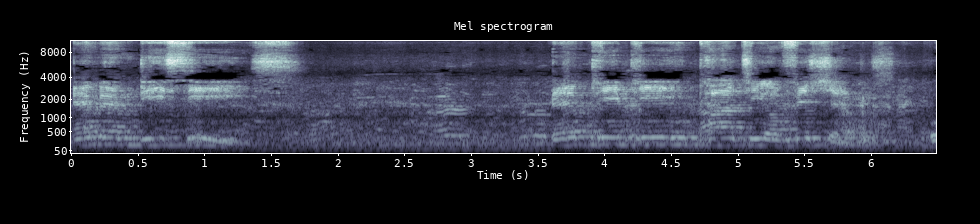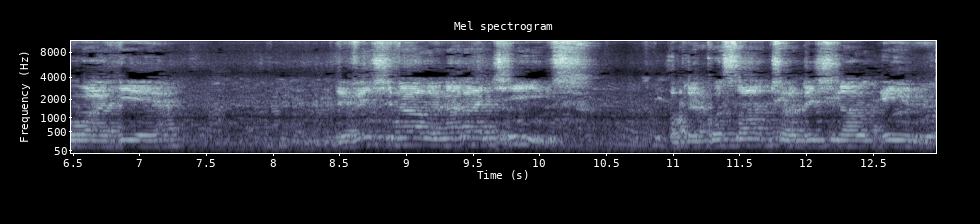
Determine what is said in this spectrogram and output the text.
MMDCs, NPP party officials who are here, divisional and other chiefs of the Kusaug traditional area,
